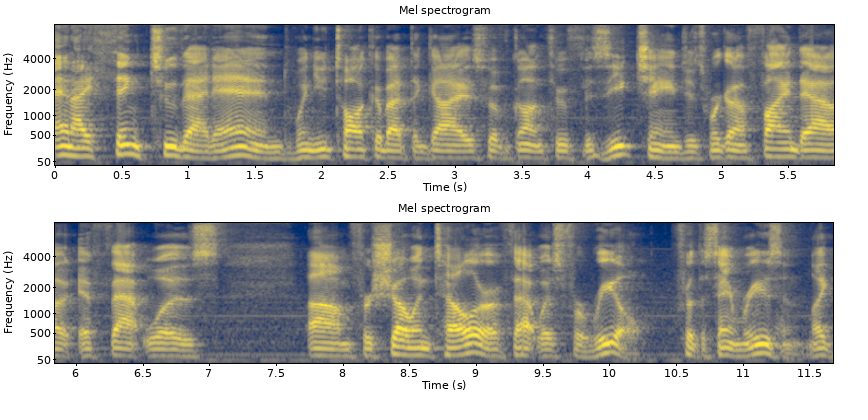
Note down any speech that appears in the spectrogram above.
And I think to that end, when you talk about the guys who have gone through physique changes, we're going to find out if that was um, for show and tell or if that was for real for the same reason. Like,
